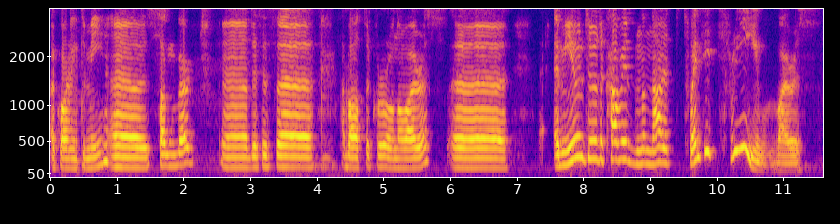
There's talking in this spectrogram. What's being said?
according to me. Uh, Songbird. Uh, this is uh, about the coronavirus. Immune to the COVID 23 virus.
